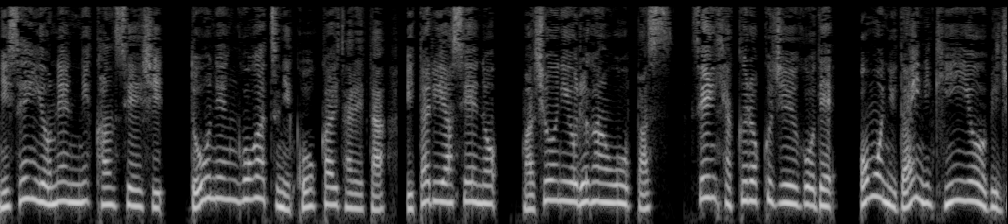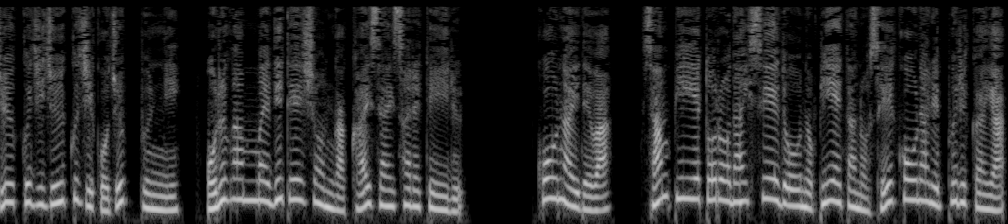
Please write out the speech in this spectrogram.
2004年に完成し、同年5月に公開されたイタリア製の魔性にオルガンオーパス1165で、主に第2金曜日19時19時50分にオルガンメディテーションが開催されている。校内では、サンピエトロ大聖堂のピエタの成功なレプリカや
